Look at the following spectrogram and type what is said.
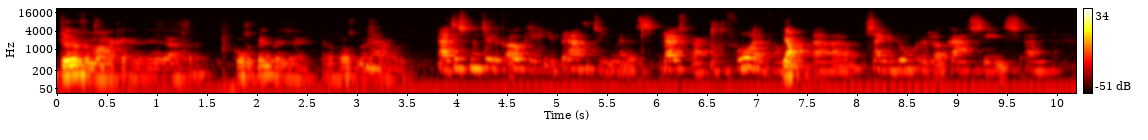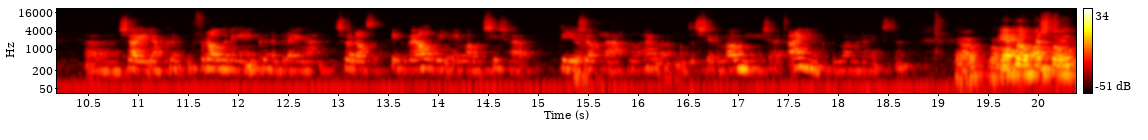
durven maken en inderdaad er consequent mee zijn. Daar vast blijven Ja. houden. Ja, het is natuurlijk ook, je, je praat natuurlijk met het bruidspaar van tevoren. Van, Ja. eh, zijn er donkere locaties en eh, zou je daar kun- veranderingen in kunnen brengen, zodat ik wel die emoties heb die je Ja. zo graag wil hebben. Want de ceremonie is uiteindelijk het belangrijkste. Nou, maar Ja, wat nou als dan...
